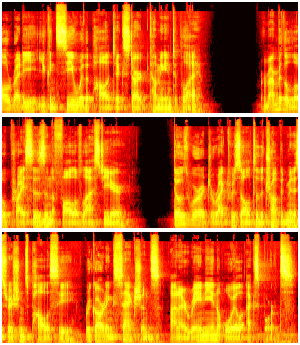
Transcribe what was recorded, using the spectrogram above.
Already, you can see where the politics start coming into play. Remember the low prices in the fall of last year? Those were a direct result of the Trump administration's policy regarding sanctions on Iranian oil exports.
